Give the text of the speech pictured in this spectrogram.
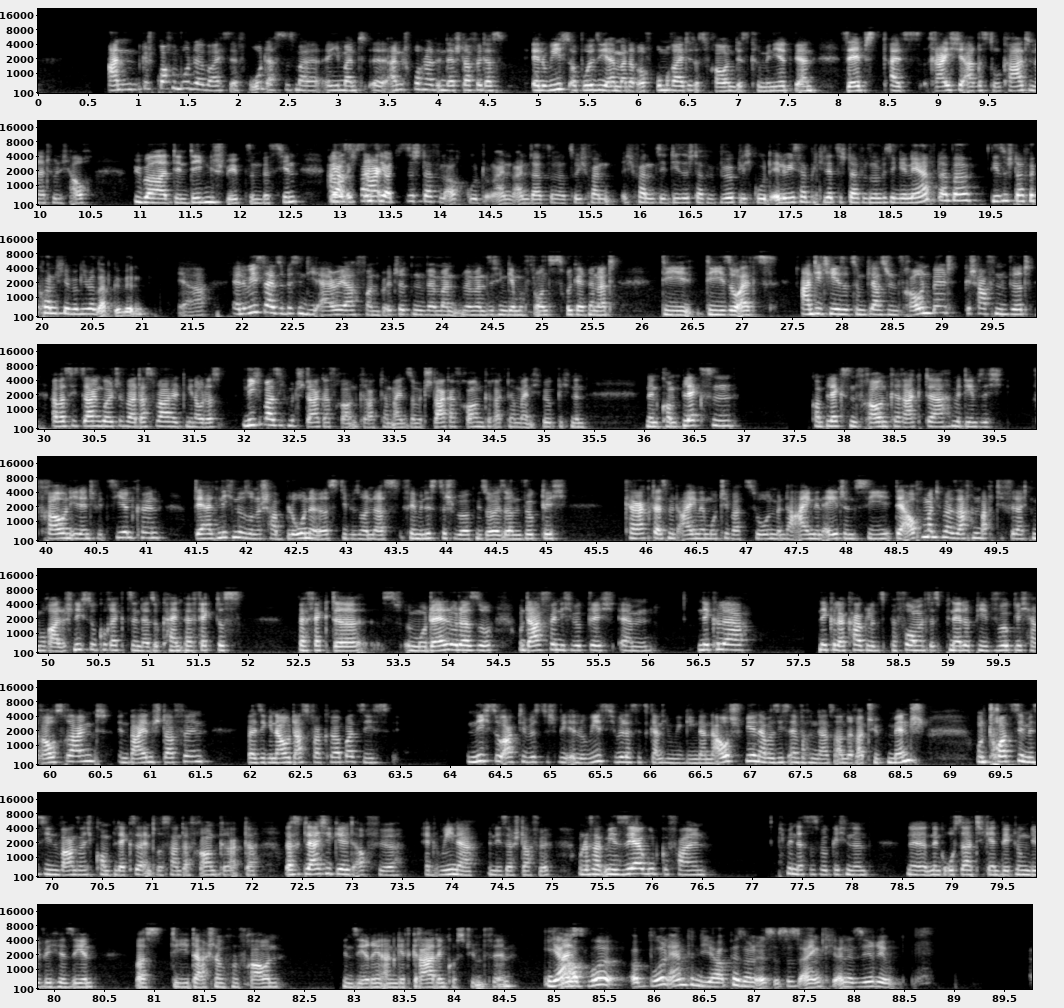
angesprochen wurde. Da war ich sehr froh, dass das mal jemand äh, angesprochen hat in der Staffel, dass Eloise, obwohl sie ja immer darauf rumreitet, dass Frauen diskriminiert werden, selbst als reiche Aristokratin natürlich auch über den Degen schwebt so ein bisschen. Aber ja, ich fand sie auch diese Staffel auch gut. Ein, ein Satz dazu. Ich fand, ich fand sie diese Staffel wirklich gut. Eloise hat mich die letzte Staffel so ein bisschen genervt, aber diese Staffel konnte ich hier wirklich was abgewinnen. Ja, Eloise ist halt so ein bisschen die Area von Bridgerton, wenn man, wenn man sich in Game of Thrones zurückerinnert, die, die so als Antithese zum klassischen Frauenbild geschaffen wird. Aber was ich sagen wollte, war, das war halt genau das, nicht was ich mit starker Frauencharakter meine, sondern mit starker Frauencharakter meine ich wirklich einen, einen komplexen, komplexen Frauencharakter, mit dem sich Frauen identifizieren können, der halt nicht nur so eine Schablone ist, die besonders feministisch wirken soll, sondern wirklich Charakter ist mit eigener Motivation, mit einer eigenen Agency, der auch manchmal Sachen macht, die vielleicht moralisch nicht so korrekt sind, also kein perfektes, perfektes Modell oder so. Und da finde ich wirklich ähm, Nicola, Nicola Couglins Performance als Penelope wirklich herausragend in beiden Staffeln, weil sie genau das verkörpert. Sie ist nicht so aktivistisch wie Eloise. Ich will das jetzt gar nicht irgendwie gegeneinander ausspielen, aber sie ist einfach ein ganz anderer Typ Mensch. Und trotzdem ist sie ein wahnsinnig komplexer, interessanter Frauencharakter. Das gleiche gilt auch für Edwina in dieser Staffel. Und das hat mir sehr gut gefallen. Ich finde, das ist wirklich eine, eine, eine großartige Entwicklung, die wir hier sehen, was die Darstellung von Frauen in Serien angeht, gerade in Kostümfilmen. Ja, weißt, obwohl, obwohl Anthony die Hauptperson ist, ist es eigentlich eine Serie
